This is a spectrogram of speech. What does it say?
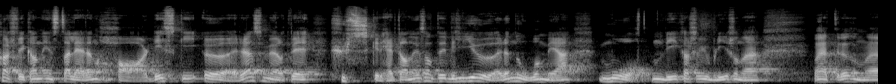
Kanskje vi kan installere en harddisk i øret som gjør at vi husker helt annerledes. At det vil gjøre noe med måten vi Kanskje vi blir sånne hva heter det, sånne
